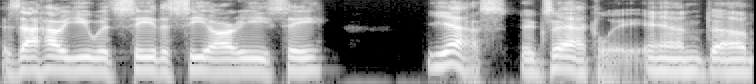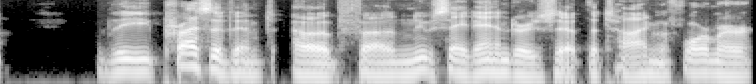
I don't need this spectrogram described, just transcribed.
Is that how you would see the CREC? Yes, exactly. And uh, the president of uh, New St. Andrews at the time, a former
